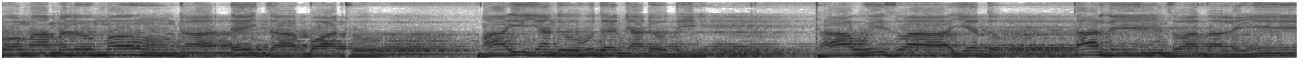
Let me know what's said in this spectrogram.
ဘောမှာမလိုမောင်းထအိတ်တာပွားထုငါဤယံသူဟုသည်များတို့သည်သာဝေစွာရက်တို့တာလင်းစွာတာလျင်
